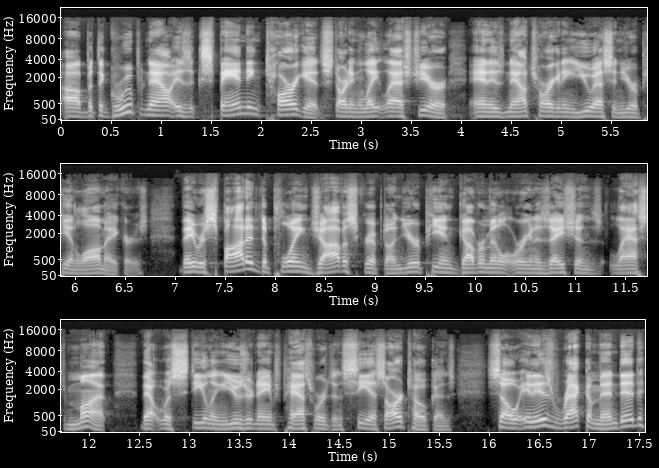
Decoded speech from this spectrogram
Uh, but the group now is expanding targets starting late last year and is now targeting U.S. and European lawmakers. They were spotted deploying JavaScript on European governmental organizations last month that was stealing usernames, passwords, and CSR tokens. So it is recommended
